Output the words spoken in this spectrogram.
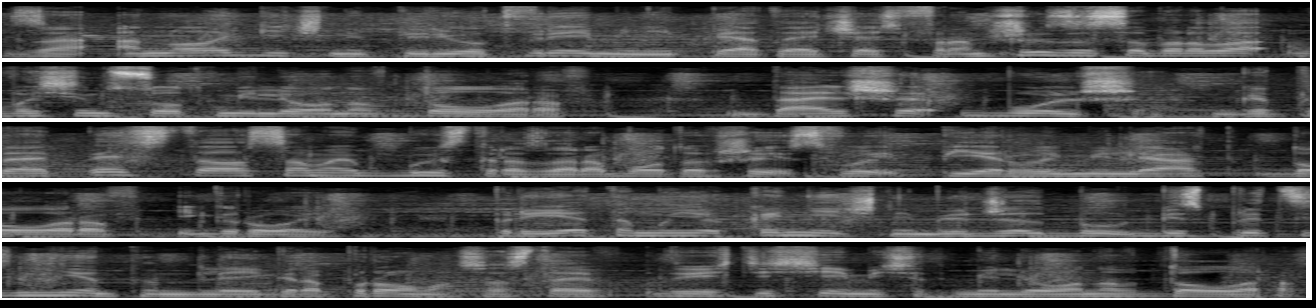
За аналогичный период времени пятая часть франшизы собрала 800 миллионов долларов. Дальше больше. GTA 5 стала самой быстро заработавшей свой первый миллиард долларов игрой. При этом ее конечный бюджет был беспрецедентным для игропрома, составив 270 миллионов долларов.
